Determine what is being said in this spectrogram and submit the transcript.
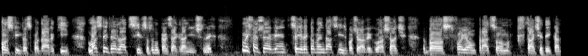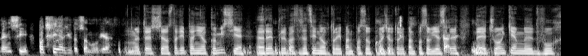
polskiej gospodarki, mocnych relacji w stosunkach zagranicznych. Myślę, że więcej rekomendacji nie potrzeba wygłaszać, bo swoją pracą w trakcie tej kadencji potwierdził to, co mówię. E, To jeszcze ostatnie pytanie o komisję reprywatyzacyjną, o której pan poseł powiedział, której pan poseł jest Tak. e, członkiem. E, Dwóch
